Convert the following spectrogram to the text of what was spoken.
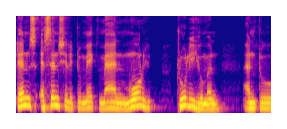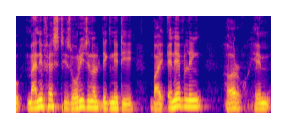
tends essentially to make man more truly human and to manifest his original dignity by enabling her him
